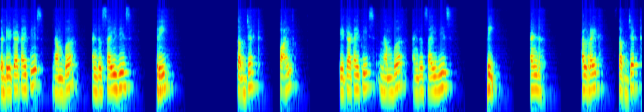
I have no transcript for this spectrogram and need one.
the data type is number and the size is 3 subject 5 data type is number and the size is 3 and I'll write subject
